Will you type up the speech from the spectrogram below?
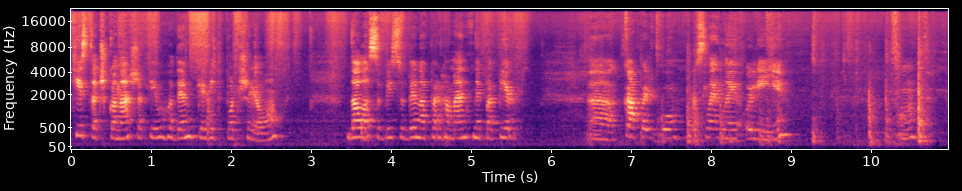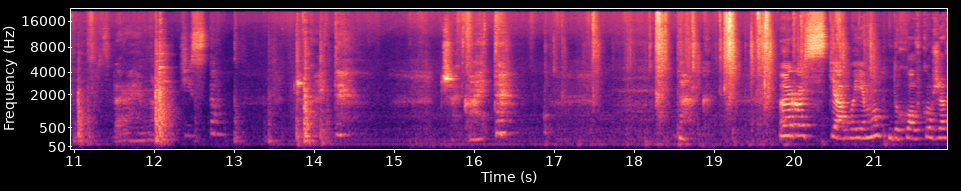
тістечко наше півгодинки відпочило. Дала собі сюди на пергаментний папір е, капельку рослинної олії. От. Збираємо наше тісто. Чекайте. Чекайте. Так. Розтягуємо. Духовку вже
